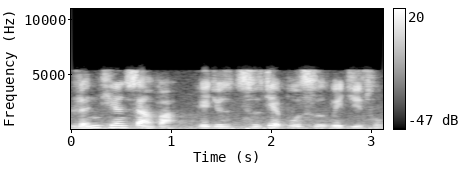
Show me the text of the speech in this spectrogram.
人天善法，也就是持戒布施为基础，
